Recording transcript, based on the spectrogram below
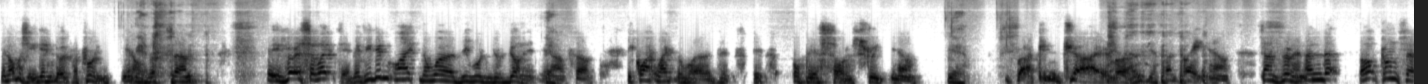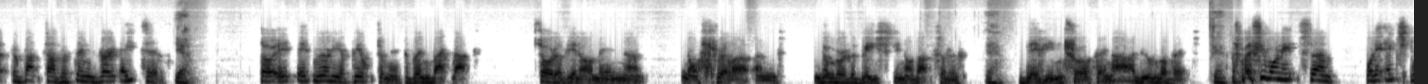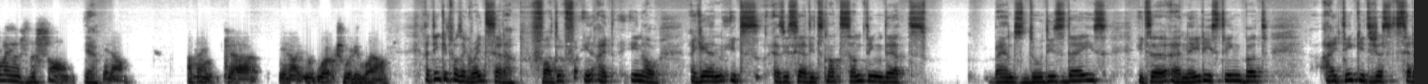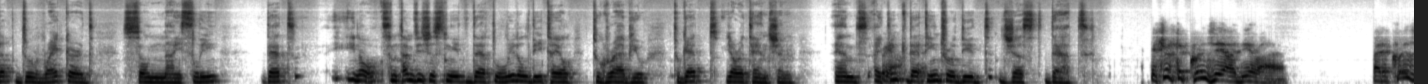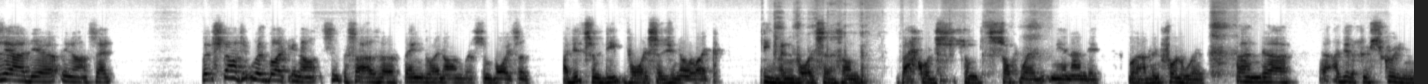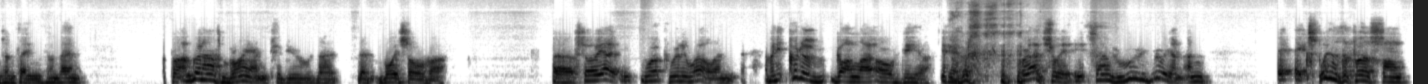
I mean, obviously he didn't do it for free, you know, Yeah. but um, he's very selective. If he didn't like the words, he wouldn't have done it, you Yeah. know. So he quite liked the words. It's it's up his sort of street, you know. yeah, Fucking jive, or just great, you know. Sounds brilliant. And the, the whole concept of that type of thing is very 80s. yeah, So it, it really appealed to me to bring back that sort of, you know, I mean, uh, you know, thriller and Number of the Beast, you know, that sort of yeah, big intro thing. I, I do love it, yeah, especially when it's um, when it explains the song. Yeah. You know, I think uh, you know it works really well. I think it was a great setup for the. For, I, you know, again, it's as you said, it's not something that bands do these days. It's a, an 80s thing, but I think it just set up the record so nicely that you know sometimes you just need that little detail to grab you to get your attention and i Yeah. think that intro did just that It's just a crazy idea I had. I had a crazy idea, you know, I said, let's start it with like, you know, synthesizer thing going on with some voices. I did some deep voices, you know, like demon voices on backwards, some software that me and Andy were having fun with. And uh, I did a few screens and things. And then, but I'm going to ask Brian to do the, the voiceover Uh, so yeah, it worked really well, and I mean, it could have gone like, oh dear, Yeah. but actually, it sounds really brilliant, and it explains the first song,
